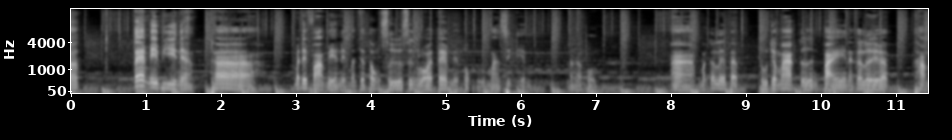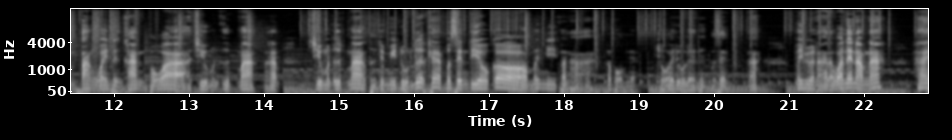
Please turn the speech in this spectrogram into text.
อแต้ม AP เนี่ยถ้าไม่ได้ฟาร์มเองเนี่ยมันจะต้องซื้อซึ่งร้อยแต้มเนี่ยตกอยู่ประมาณ 10M นะครับผม อ่า มันก็เลยแบบดูจะมากเกินไปนะก็เลยแบบทำตั้งไว้หนึ่งขั้น เพราะว่าชิลมันอึดมากนะครับ ชิลมันอึดมากถึงจะมีดูดเลือดแค่เปอร์เซ็นต์เดียวก็ไม่มีปัญหาครับผมเนี่ยโชว์ให้ดูเลย1%นะไม่มีปัญหาแต่ว่าแนะนำนะ ให้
